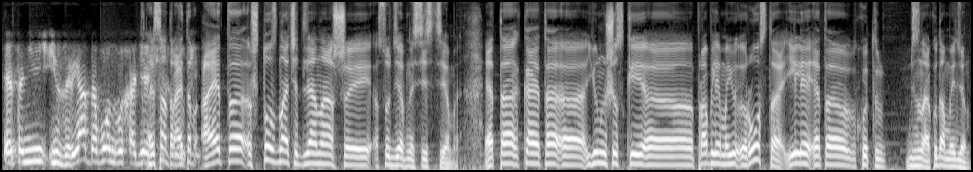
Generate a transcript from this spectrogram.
Это не из ряда вон выходящий Александр, а это, а это что значит для нашей судебной системы? Это какая-то э, юношеская э, проблема роста или это какой-то, не знаю, куда мы идем?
